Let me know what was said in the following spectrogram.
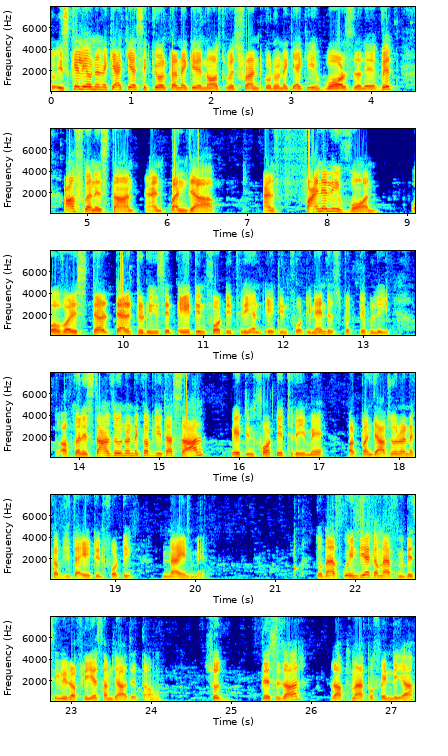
तो इसके लिए उन्होंने क्या किया? सिक्योर करने के लिए नॉर्थ वेस्ट फ्रंट को उन्होंने क्या किया? वॉर्स लड़े with Afghanistan and Punjab and finally won over its ter, territories in 1843 and 1849 respectively. तो अफ़गानिस्तान से उन्होंने कब जीता? साल 1843 में और पंजाब से उन्होंने कब जीता? 1849 में। तो मैं आपको इंडिया का मैप में बेसिकली रफली ये समझा देता हूँ। So this is our rough map of India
